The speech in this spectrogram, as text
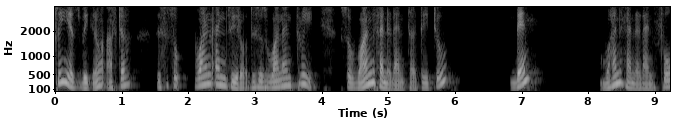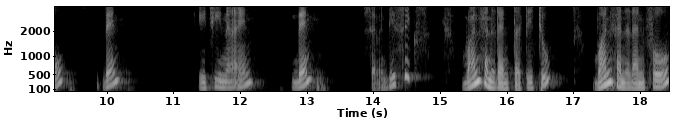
3 is big, no? After this is 1 and 0. This is 1 and 3. So 132, then 104, then 89, then 76. 132, 104,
